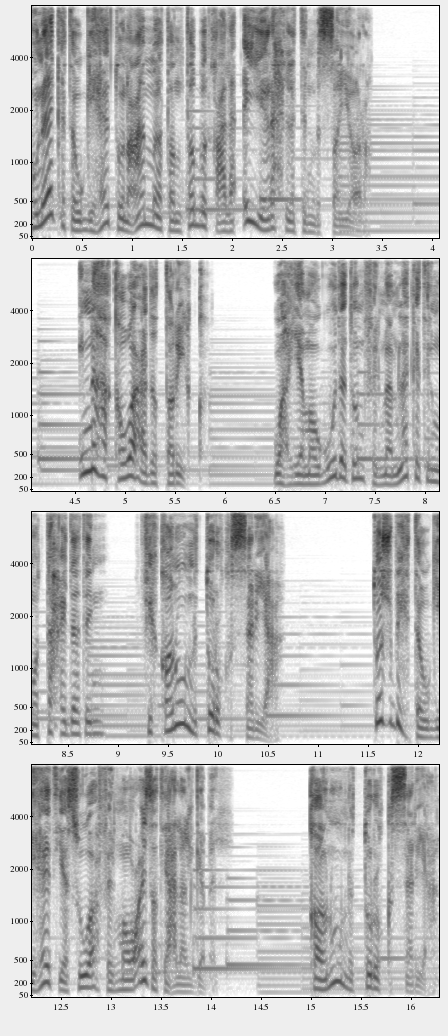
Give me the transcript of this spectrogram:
هناك توجيهات عامة تنطبق على أي رحلة بالسيارة. إنها قواعد الطريق وهي موجودة في المملكة المتحدة في قانون الطرق السريعة. تشبه توجيهات يسوع في الموعظة على الجبل. قانون الطرق السريعة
